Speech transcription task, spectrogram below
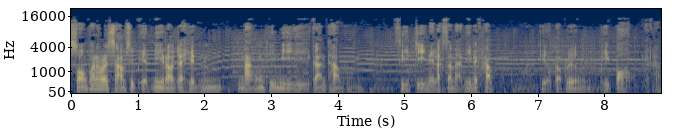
2531 นี่เราจะเห็นหนังที่มีการทำ 4G ในลักษณะนี้นะครับ เกี่ยวกับเรื่องผีปอบนะครับ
